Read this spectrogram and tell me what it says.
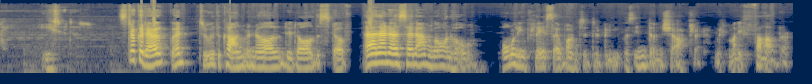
I hated it. Stuck it out, went through the convent all, did all the stuff, and then I said, I'm going home. Only place I wanted to be was in Dunshaughlin with my father.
